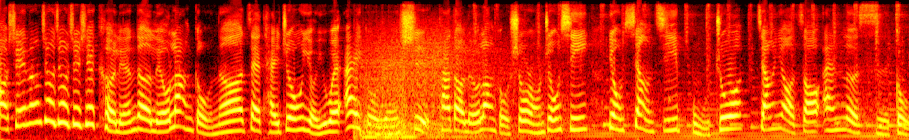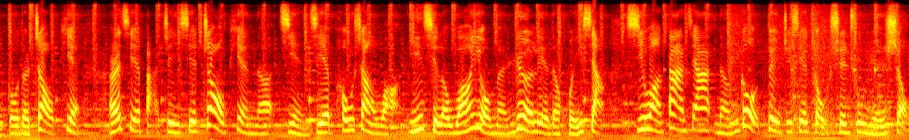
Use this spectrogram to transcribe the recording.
好，谁能救救这些可怜的流浪狗呢？在台中有一位爱狗人士，他到流浪狗收容中心，用相机捕捉将要遭安乐死狗狗的照片，而且把这些照片呢剪接抛上网，引起了网友们热烈的回响，希望大家能够对这些狗伸出援手。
